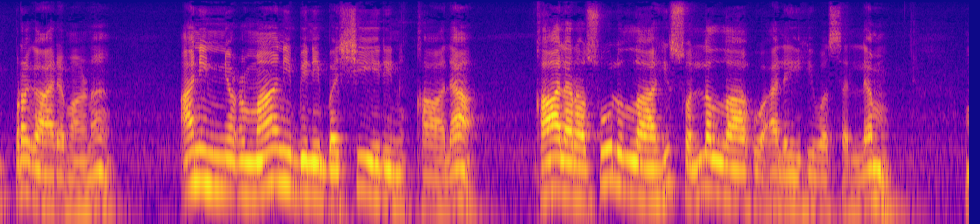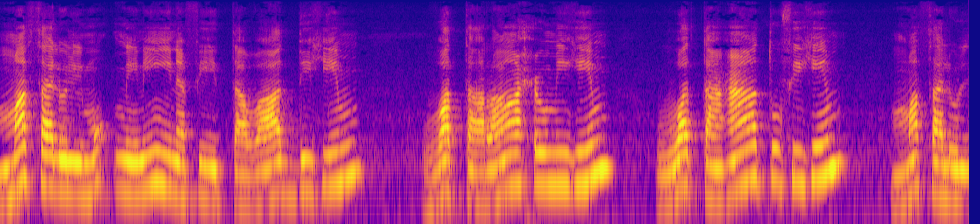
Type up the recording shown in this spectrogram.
ഇപ്രകാരമാണ്. അനിന്നുമാനിബിനി ബഷീരിൻ കാല കാല റസൂലുല്ലാഹി സ്വല്ലല്ലാഹു അലൈഹി വസല്ലം മസലുൽ മുഅ്മിനീന ഫീ തവാദ്ദിഹിം വതറാഹുമിഹിം വതആതുഫിഹിം മസലുൽ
